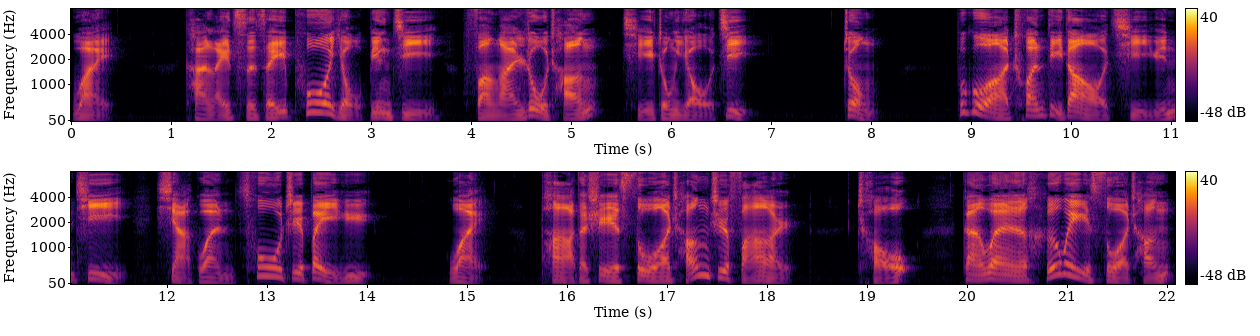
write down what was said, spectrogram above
外看来此贼颇有兵机，放俺入城，其中有计。众不过穿地道，起云梯，下官粗之备御。外怕的是所成之法耳。丑敢问何谓所成？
